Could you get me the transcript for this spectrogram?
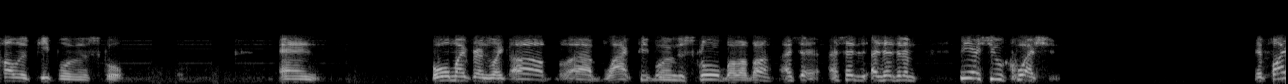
colored people in the school, and all my friends were like, oh, uh, black people in the school, blah blah blah. I said, I said, I said to them, let me ask you a question. If I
